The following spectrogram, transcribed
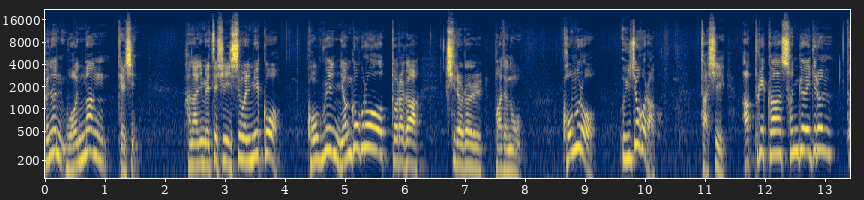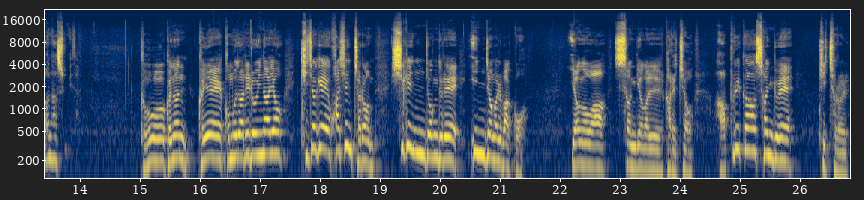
그는 원망 대신 하나님의 뜻이 있음을 믿고 고국인 영국으로 돌아가 치료를 받은 후 곰으로 의족을 하고 다시 아프리카 선교의 길을 떠났습니다. 그 후 그는 그의 고무다리로 인하여 기적의 화신처럼 식인종들의 인정을 받고 영어와 성경을 가르쳐 아프리카 선교의 기초를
